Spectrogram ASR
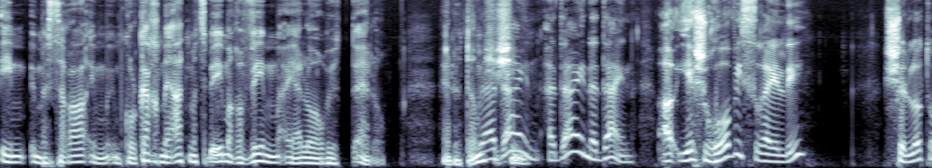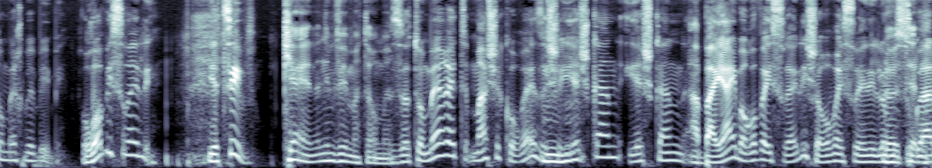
עם, עם עשרה, עם, עם כל כך מעט מצביעים ערבים, היה לו הרבה היה לו, היה לו יותר מ-60. ועדיין, עדיין, עדיין. אה, יש רוב ישראלי שלא תומך בביבי. רוב ישראלי. יציב. כן, אני מבין מה אתה אומר. זאת אומרת, מה שקורה זה מהמם. שיש כאן, יש כאן, הבעיה עם הרוב הישראלי, שהרוב הישראלי לא, לא מסוגל,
